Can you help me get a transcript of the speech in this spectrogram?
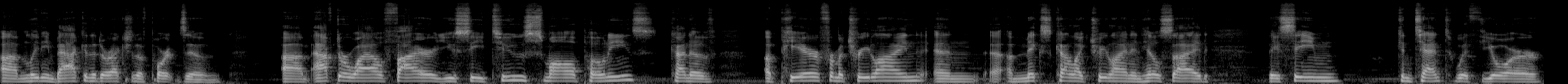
um, leading back in the direction of Port Zune. Um, after a while, fire, you see two small ponies kind of appear from a tree line and a a mix kind of like tree line and hillside. They seem content with your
